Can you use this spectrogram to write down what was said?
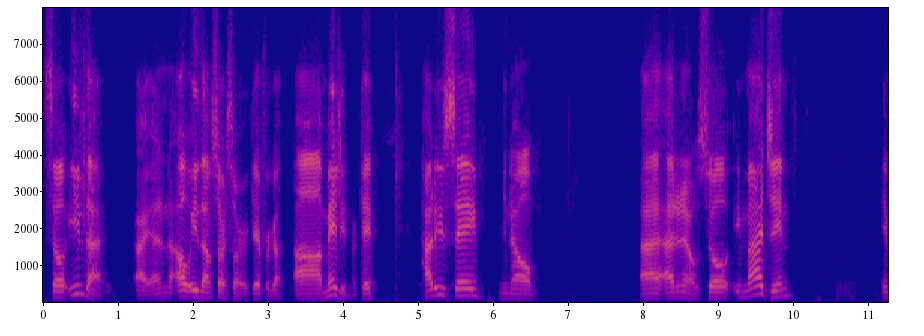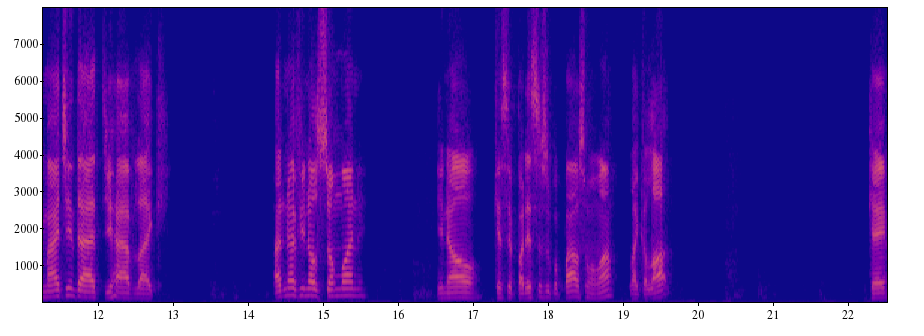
So Ilda, all right, and oh Ilda, I'm sorry, sorry, okay, I forgot. Uh Maylin, okay. How do you say, you know, uh, I don't know. So imagine, imagine that you have like, I don't know if you know someone, you know, que se parece a su papá o su mamá, like a lot. Okay.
